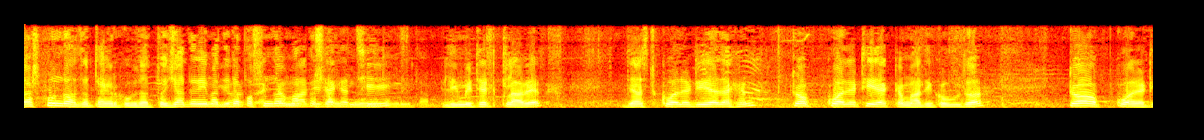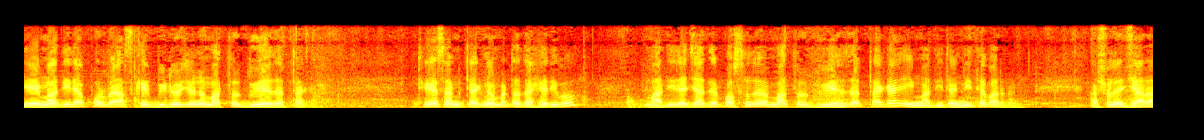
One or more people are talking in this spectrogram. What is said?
দশ পনেরো হাজার টাকার কবিতা। তো যাদের এই মাদিটা পছন্দ মাদি দেখাচ্ছি। লিমিটেড ক্লাবের জাস্ট কোয়ালিটিটা দেখেন টপ কোয়ালিটির একটা মাদি কবুতর। টপ কোয়ালিটি এই মাদিরা পড়বে আজকের ভিডিওর জন্য মাত্র দুই হাজার টাকা। ঠিক আছে আমি ট্যাগ নাম্বারটা দেখা দিব। মাদিরা যাদের পছন্দ হবে মাত্র দুই হাজার টাকা এই মাদিটা নিতে পারবেন। আসলে যারা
